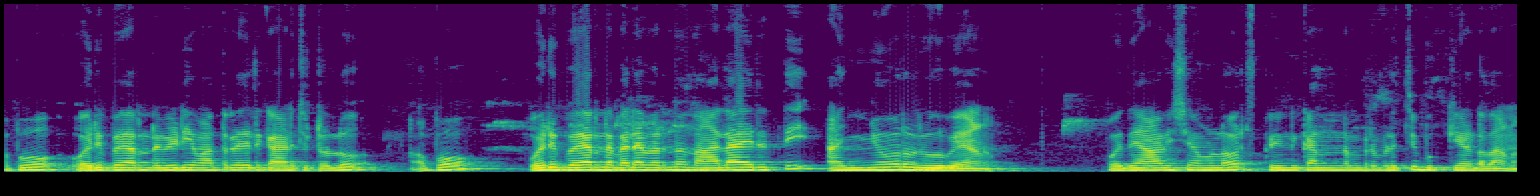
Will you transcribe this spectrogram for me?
അപ്പോൾ ഒരു പേറിന്റെ വീഡിയോ മാത്രമേ ഇതിൽ കാണിച്ചിട്ടുള്ളൂ. അപ്പോൾ ഒരു പേറിന്റെ വില വരുന്നത് നാലായിരത്തി അഞ്ഞൂറ് രൂപയാണ്. അപ്പോൾ ഇതിന് ആവശ്യമുള്ളവർ സ്ക്രീനിൽ കാണുന്ന നമ്പർ വിളിച്ച് ബുക്ക് ചെയ്യേണ്ടതാണ്.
